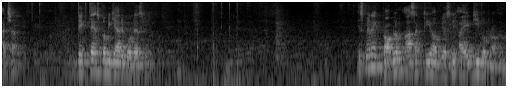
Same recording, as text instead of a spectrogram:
अच्छा देखते हैं इसको भी क्या रिपोर्ट है इसकी। इसमें ना एक प्रॉब्लम आ सकती है ऑब्वियसली आएगी वो प्रॉब्लम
